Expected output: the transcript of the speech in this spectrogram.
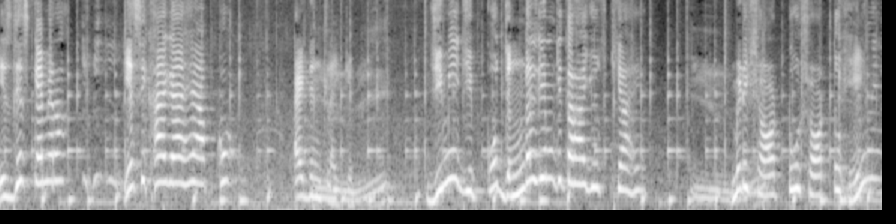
इज़ दिस कैमरा ये सिखाया गया है आपको I didn't like it Jimmy jib को जंगल जिम की तरह यूज़ किया है। मिड शॉट टू शॉट तो है ही नहीं।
